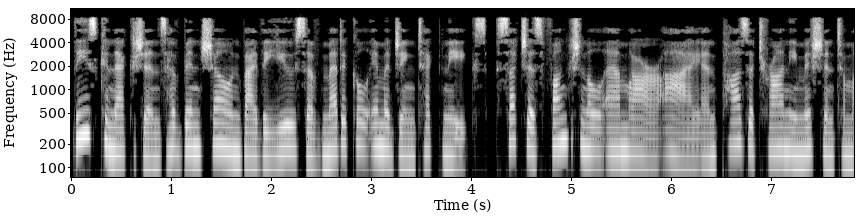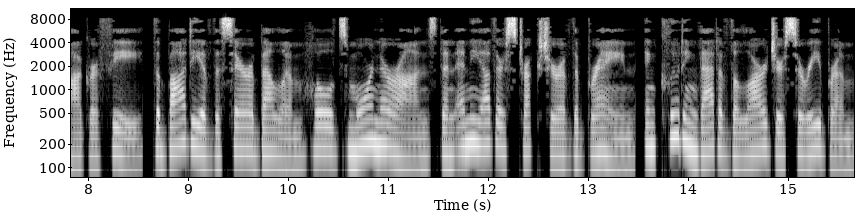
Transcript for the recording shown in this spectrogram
These connections have been shown by the use of medical imaging techniques, such as functional MRI and positron emission tomography. The body of the cerebellum holds more neurons than any other structure of the brain, including that of the larger cerebrum,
